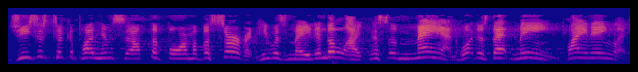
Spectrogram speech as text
Jesus took upon himself the form of a servant. He was made in the likeness of man. What does that mean? Plain English.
